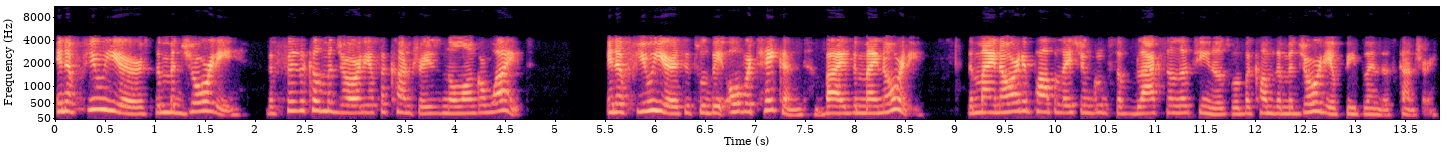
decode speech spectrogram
In a few years, the majority, the physical majority of the country is no longer white. In a few years, it will be overtaken by the minority. The minority population groups of blacks and Latinos will become the majority of people in this country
